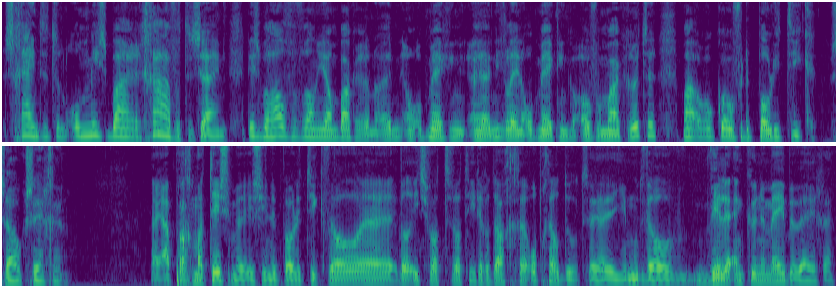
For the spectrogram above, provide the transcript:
schijnt het een onmisbare gave te zijn. Dit is behalve van Jan Bakker een, een opmerking, eh, niet alleen een opmerking over Mark Rutte... maar ook over de politiek, zou ik zeggen. Nou ja, pragmatisme is in de politiek wel, eh, wel iets wat, wat iedere dag uh, op geld doet. Uh, je moet wel willen en kunnen meebewegen.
